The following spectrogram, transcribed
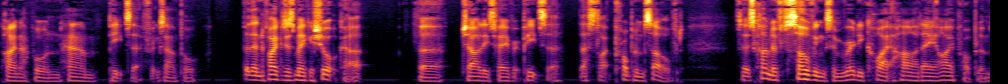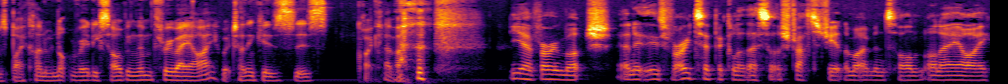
pineapple and ham pizza, for example? But then if I could just make a shortcut for Charlie's favourite pizza, that's like problem solved. So it's kind of solving some really quite hard AI problems by kind of not really solving them through AI, which I think is is quite clever. yeah, very much, and it is very typical of their sort of strategy at the moment on on AI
